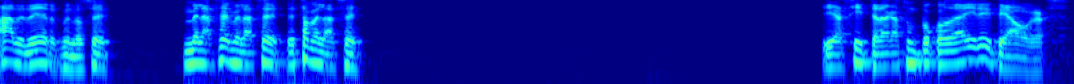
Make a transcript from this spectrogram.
Ah, beber, me lo sé. Me la sé, me la sé. Esta me la sé. Y así te hagas un poco de aire y te ahogas.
